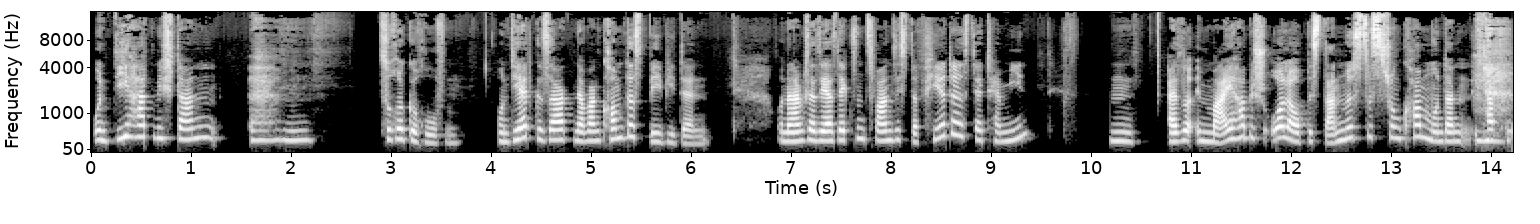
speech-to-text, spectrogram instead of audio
Und die hat mich dann ähm, zurückgerufen. Und die hat gesagt, na, wann kommt das Baby denn? Und dann habe ich gesagt, ja, 26.04. ist der Termin. Hm, also im Mai habe ich Urlaub, bis dann müsste es schon kommen. Und dann, ich habe im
